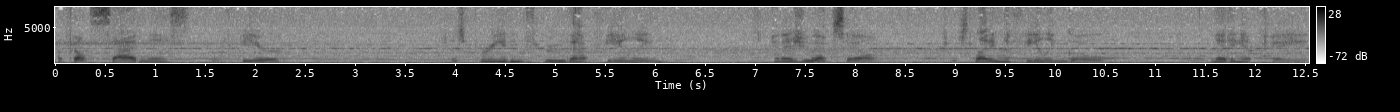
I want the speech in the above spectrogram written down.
or felt sadness or fear. Just breathing through that feeling. And as you exhale, just letting the feeling go, letting it fade.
